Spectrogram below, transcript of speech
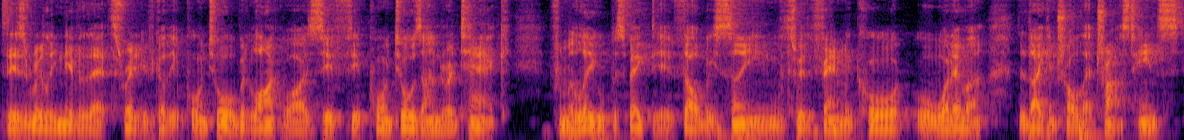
there's really never that threat if you've got the appointor. But likewise, if the appointor's under attack from a legal perspective, they'll be seen through the family court or whatever that they control that trust. Hence,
